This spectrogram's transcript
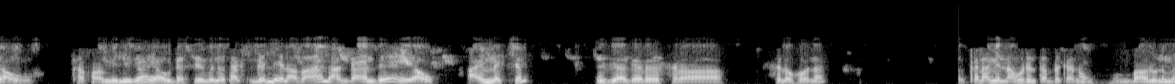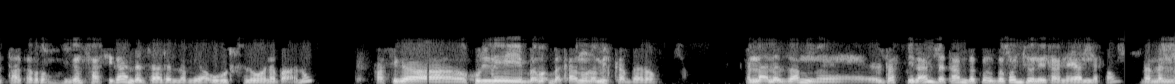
ያው ከፋሚሊ ጋር ያው ደስ ብሎ ግን ሌላ በዓል አንዳንዴ ያው አይመችም እዚህ ሀገር ስራ ስለሆነ ቅዳሜና እሑድን ጠብቀ ነው በዓሉን የምታከብረው። ግን ፋሲካ እንደዛ አይደለም። ያው እሑድ ስለሆነ በዓሉ ፋሲካ ሁሌ በቀኑ ነው የሚከበረው እና ለዛም ደስ ይላል። በጣም በቆንጆ ሁኔታ ነው ያለፈው። በመላ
